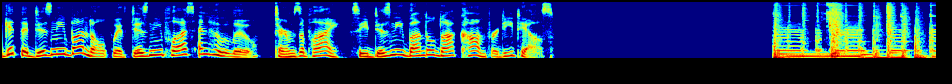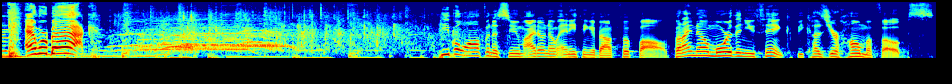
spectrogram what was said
Get the Disney Bundle with Disney Plus and Hulu. Terms apply. See DisneyBundle.com for details. And we're back! People often assume I don't know anything about football, but I know more than you think because you're homophobes.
